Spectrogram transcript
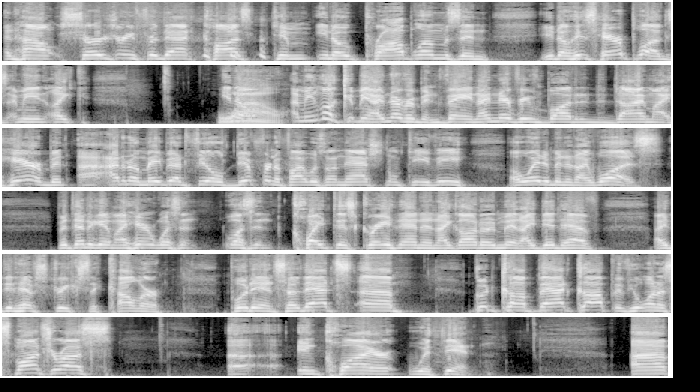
and how surgery for that caused him, you know, problems, and you know his hair plugs. I mean, like. You know, I mean, look at me. I've never been vain. I never even bothered to dye my hair, but I, I don't know. Maybe I'd feel different if I was on national TV. Oh, wait a minute, I was. But then again, my hair wasn't wasn't quite this gray then, and I got to admit, I did have I did have streaks of color put in. So that's uh, good cop, bad cop. If you want to sponsor us, uh, inquire within. Uh,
